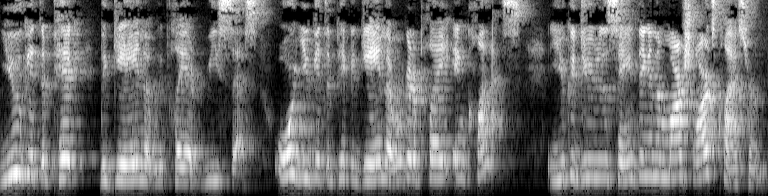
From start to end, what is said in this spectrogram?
you get to pick the game that we play at recess. Or you get to pick a game that we're going to play in class. You could do the same thing in the martial arts classroom,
